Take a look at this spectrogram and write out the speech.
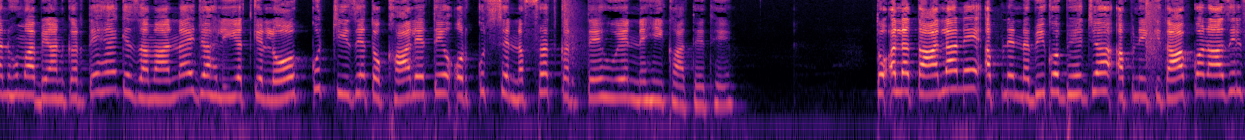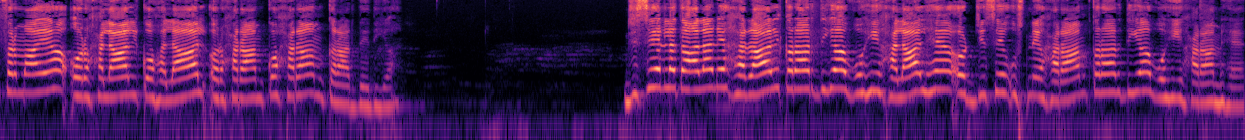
عنہما بیان کرتے ہیں کہ زمانہ جاہلیت کے لوگ کچھ چیزیں تو کھا لیتے اور کچھ سے نفرت کرتے ہوئے نہیں کھاتے تھے۔ تو اللہ تعالیٰ نے اپنے نبی کو بھیجا، اپنی کتاب کو نازل فرمایا اور حلال کو حلال اور حرام کو حرام قرار دے دیا۔ جسے اللہ تعالیٰ نے حلال قرار دیا وہی حلال ہے اور جسے اس نے حرام قرار دیا وہی حرام ہے۔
